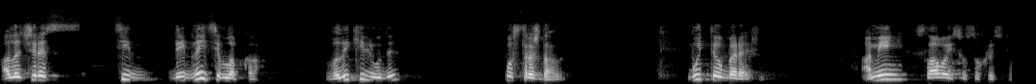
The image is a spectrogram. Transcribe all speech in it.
Але через ці дрібниці в лапках великі люди постраждали. Будьте обережні. Амінь. Слава Ісусу Христу!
